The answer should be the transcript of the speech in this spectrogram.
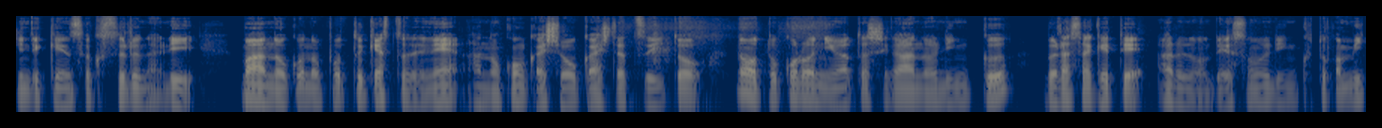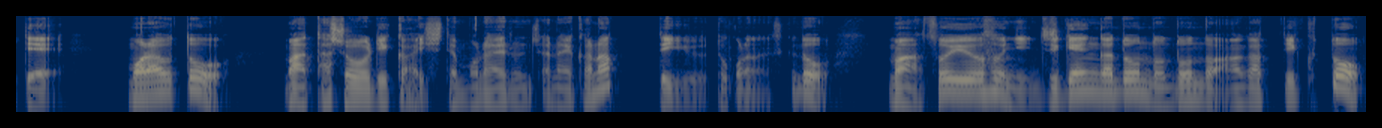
身で検索するなり、まあ、あの、このポッドキャストでね、あの、今回紹介したツイートのところに私が、あの、リンクぶら下げてあるので、そのリンクとか見てもらうと、まあ、多少理解してもらえるんじゃないかなっていうところなんですけど、まあ、そういうふうに次元がどんどんどんどん上がっていくと、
